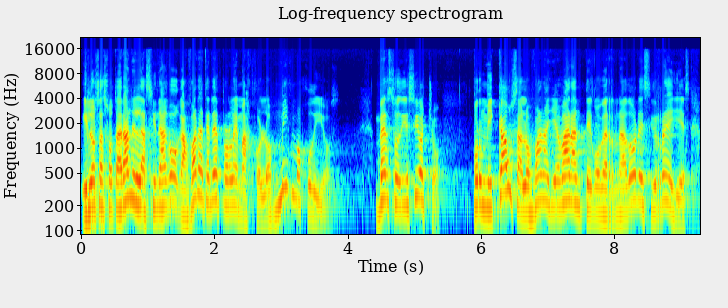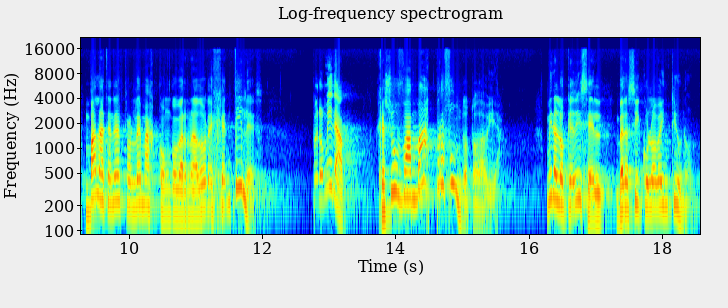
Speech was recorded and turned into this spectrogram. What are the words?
y los azotarán en las sinagogas, van a tener problemas con los mismos judíos. Verso 18, por mi causa los van a llevar ante gobernadores y reyes, van a tener problemas con gobernadores gentiles. Pero mira, Jesús va más profundo todavía. Mira lo que dice el versículo 21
